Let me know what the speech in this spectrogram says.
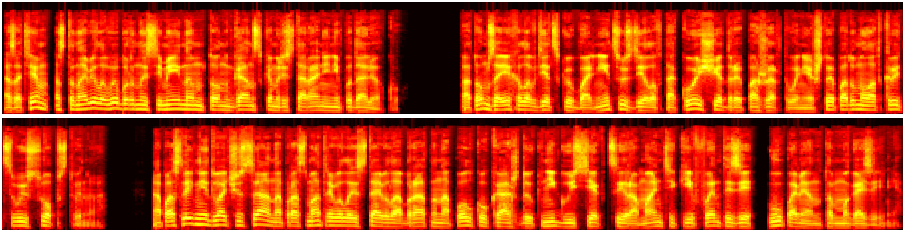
а затем остановила выбор на семейном тонганском ресторане неподалеку. Потом заехала в детскую больницу, сделав такое щедрое пожертвование, что я подумал открыть свою собственную. А последние два часа она просматривала и ставила обратно на полку каждую книгу из секции романтики и фэнтези в упомянутом магазине.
